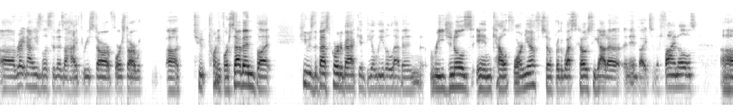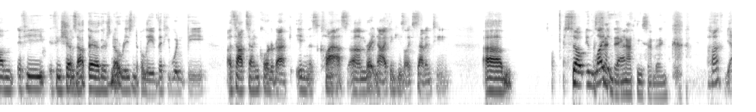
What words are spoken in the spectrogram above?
Uh, right now, he's listed as a high three star, four star with uh, 24 7, but he was the best quarterback at the Elite 11 regionals in California. So for the West Coast, he got a, an invite to the finals. Um, if he if he shows out there, there's no reason to believe that he wouldn't be a top 10 quarterback in this class. Um, right now, I think he's like 17. Um, so in light Ascending, of that, not descending. huh? Yeah.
